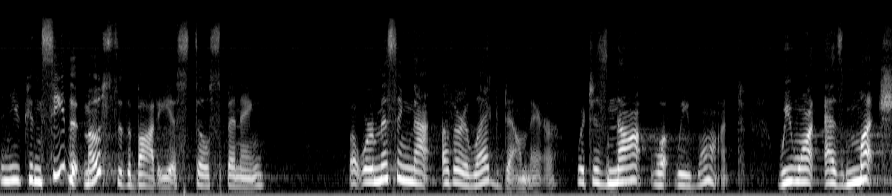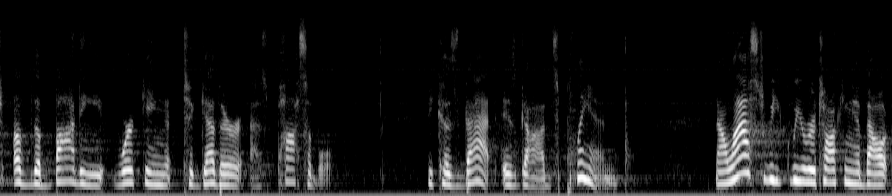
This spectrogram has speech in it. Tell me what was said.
And you can see that most of the body is still spinning, but we're missing that other leg down there, which is not what we want. We want as much of the body working together as possible because that is God's plan. Now, last week we were talking about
